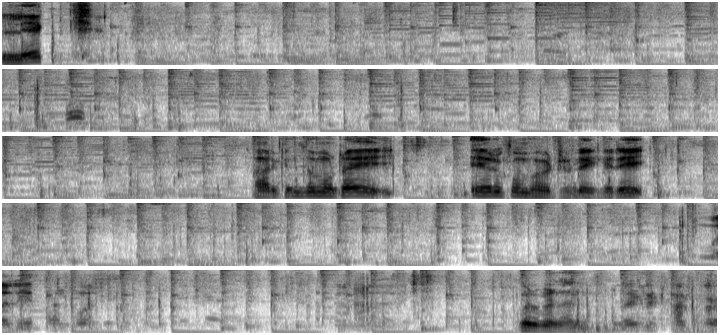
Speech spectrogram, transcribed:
লেক আর কিন্তু মোটাই এরকম ভাবে ঢুলে রে। করবে না। ঠাকুর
